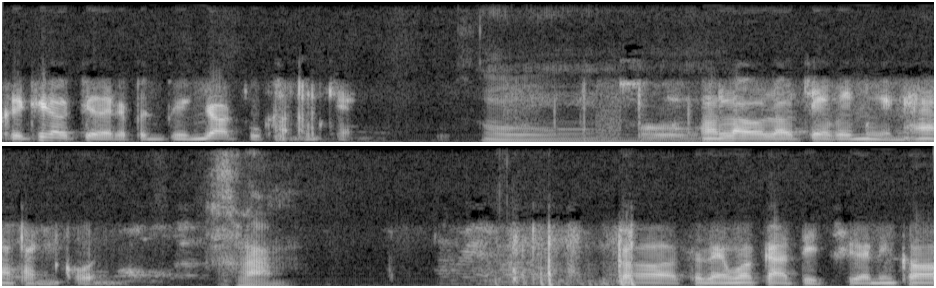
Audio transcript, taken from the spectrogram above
คือที่เราเจอเนี่ยเป็นเพียงยอดภูเขาน้ำแข็งโอ้เพราะเราเราเจอไปหมื่นห้าพันคน ครับ ก็แสดงว่าการติดเชื้อนี่ก็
